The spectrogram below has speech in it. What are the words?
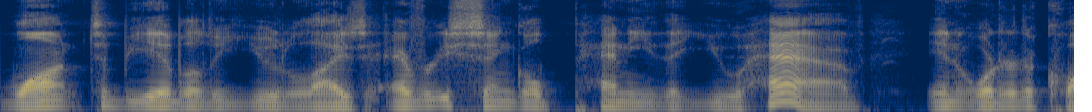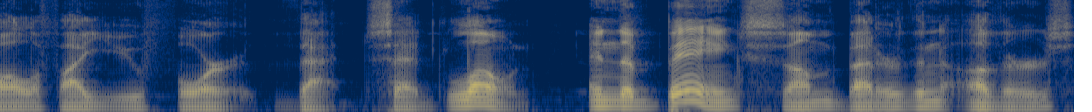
want to be able to utilize every single penny that you have in order to qualify you for that said loan. And the banks, some better than others,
